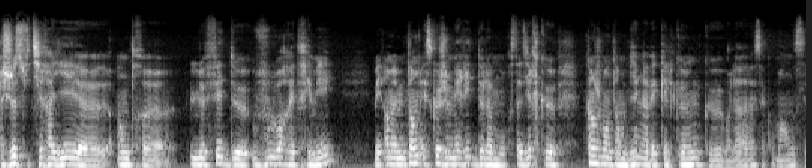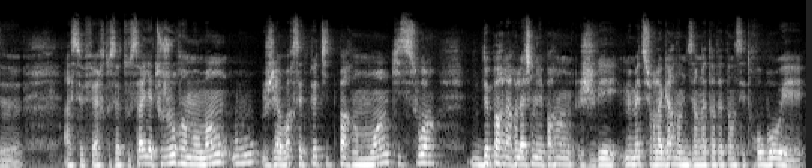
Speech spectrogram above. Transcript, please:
je suis tiraillé euh, entre euh, le fait de vouloir être aimé, mais en même temps, est-ce que je mérite de l'amour? C'est-à-dire que quand je m'entends bien avec quelqu'un, que voilà, ça commence euh, à se faire, tout ça, tout ça, il y a toujours un moment où je vais avoir cette petite part en moi qui soit, de par la relation de mes parents, je vais me mettre sur la garde en me disant attends, attends, c'est trop beau et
